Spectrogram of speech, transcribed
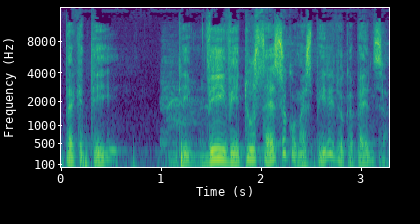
Perché ti ti vivi tu stesso come spirito che pensa.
